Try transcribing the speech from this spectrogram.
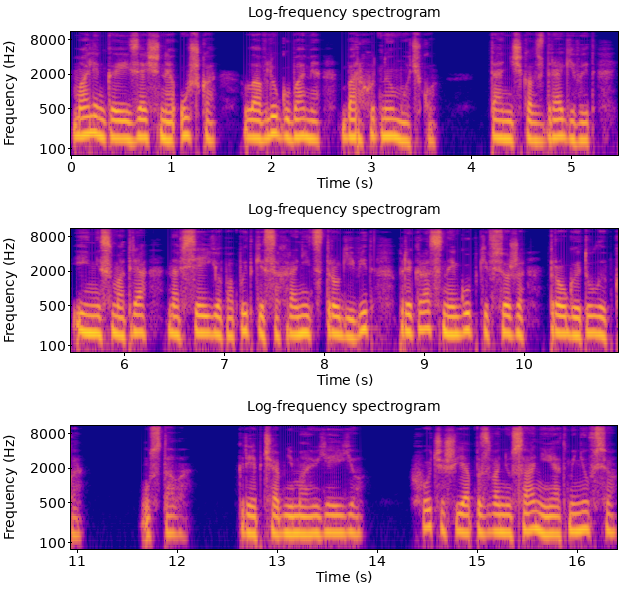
маленькое изящное ушко, ловлю губами бархатную мочку. Танечка вздрагивает, и, несмотря на все ее попытки сохранить строгий вид, прекрасные губки все же трогает улыбка. Устала. Крепче обнимаю я ее. Хочешь, я позвоню Сане и отменю все?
